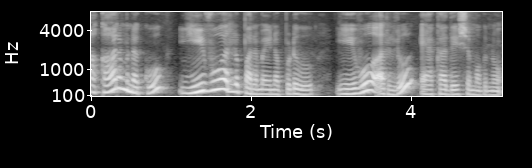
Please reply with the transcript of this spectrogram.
అకారమునకు ఈవో అర్లు పరమైనప్పుడు ఏవో అరులు ఏకాదేశమగును.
